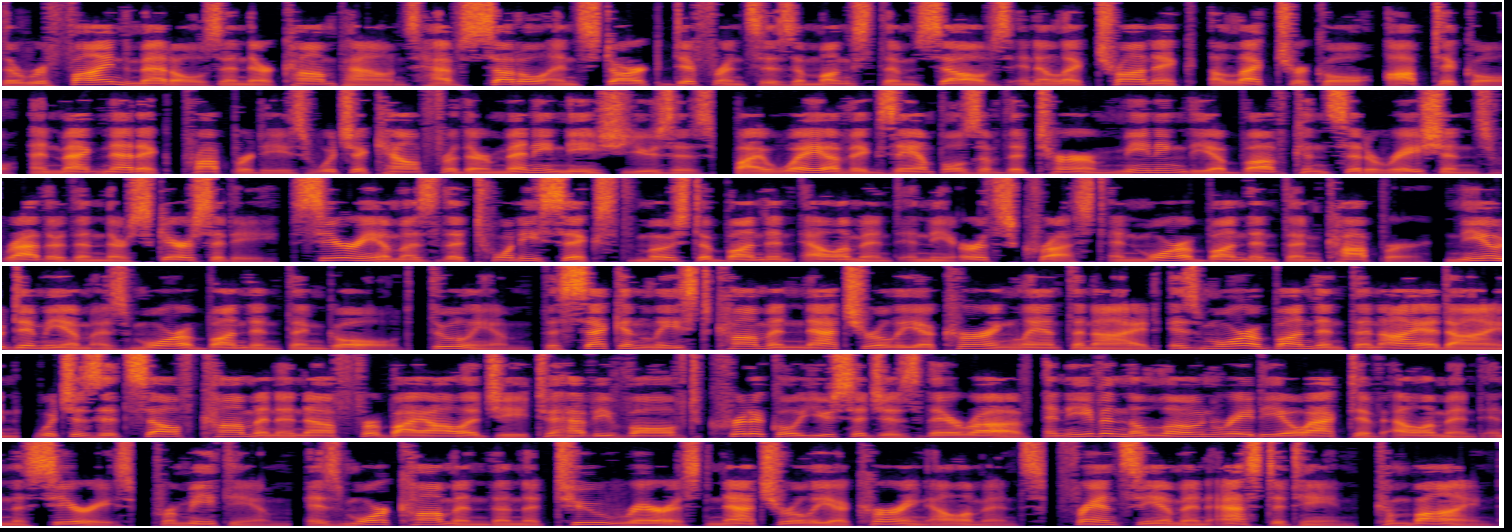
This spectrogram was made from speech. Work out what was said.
The refined metals and their compounds have subtle and stark differences amongst themselves in electronic, electrical, optical, and magnetic properties which account for their many niche uses. By way of examples of the term meaning the above considerations rather than their scarcity, cerium is the 26th most abundant element in the Earth's crust and more abundant than copper. Neodymium is more abundant than gold. Thulium, the second least common naturally occurring lanthanide, is more abundant than iodine which is itself common enough for biology to have evolved critical usages thereof, and even the lone radioactive element in the series, promethium, is more common than the two rarest naturally occurring elements, francium and astatine, combined.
